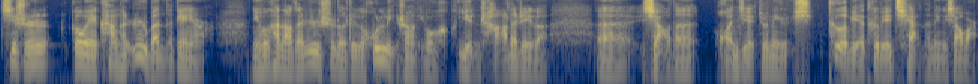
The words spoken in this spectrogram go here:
其实。各位看看日本的电影，你会看到在日式的这个婚礼上有饮茶的这个，呃小的环节，就那个特别特别浅的那个小碗，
